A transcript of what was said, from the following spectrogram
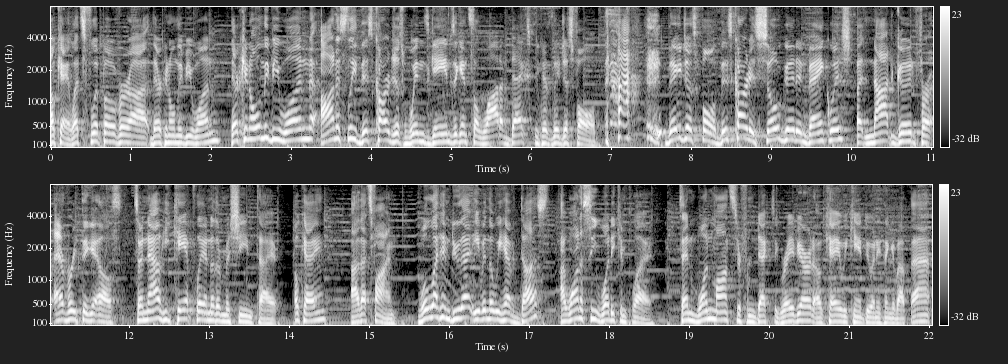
Okay, let's flip over. Uh, there can only be one. There can only be one. Honestly, this card just wins games against a lot of decks because they just fold. they just fold. This card is so good in Vanquish, but not good for everything else. So now he can't play another machine type. Okay, uh, that's fine. We'll let him do that even though we have Dust. I want to see what he can play. Send one monster from deck to graveyard. Okay, we can't do anything about that.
